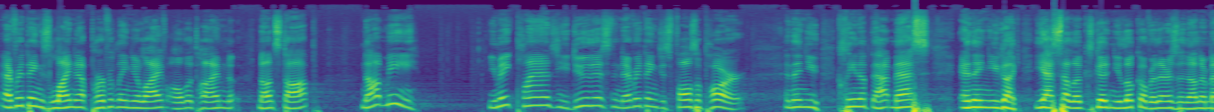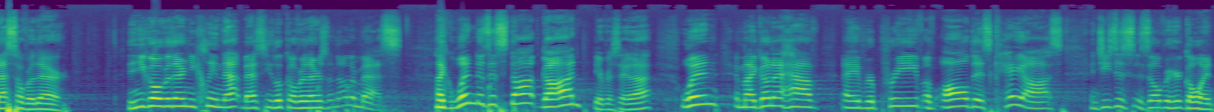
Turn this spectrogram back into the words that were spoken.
Everything's lining up perfectly in your life all the time, nonstop. Not me. You make plans and you do this, and everything just falls apart. And then you clean up that mess, and then you go like, yes, that looks good. And you look over there, there's another mess over there. Then you go over there and you clean that mess, you look over there, there's another mess. Like, when does it stop, God? You ever say that? When am I going to have a reprieve of all this chaos? And Jesus is over here going,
